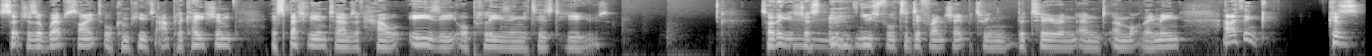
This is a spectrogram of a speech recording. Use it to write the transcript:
such as a website or computer application, especially in terms of how easy or pleasing it is to use. So I think it's just useful to differentiate between the two and, and, and what they mean. And I think because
